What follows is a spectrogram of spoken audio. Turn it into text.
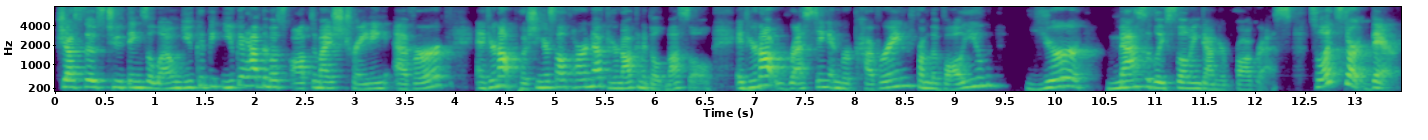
just those two things alone, you could be you could have the most optimized training ever. And if you're not pushing yourself hard enough, you're not going to build muscle. If you're not resting and recovering from the volume, you're massively slowing down your progress. So let's start there.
